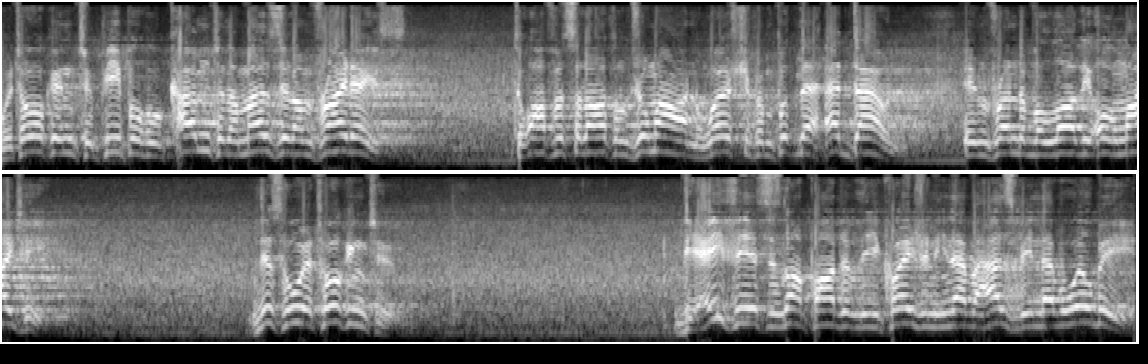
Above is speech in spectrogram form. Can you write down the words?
We're talking to people who come to the masjid on Fridays to offer Salatul Jum'ah and worship and put their head down in front of Allah the Almighty. This is who we're talking to. The atheist is not part of the equation. He never has been, never will be.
